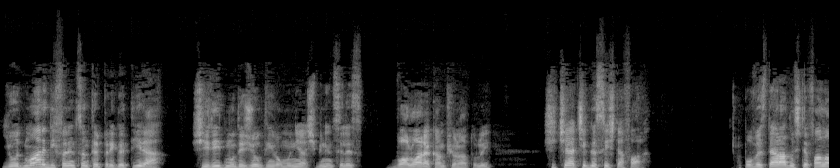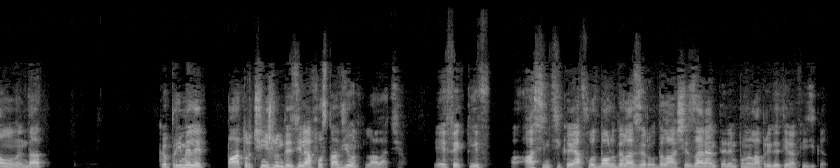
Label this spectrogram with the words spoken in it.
E o mare diferență între pregătirea și ritmul de joc din România și, bineînțeles, valoarea campionatului și ceea ce găsești afară. Povestea Radu Ștefan la un moment dat că primele 4-5 luni de zile a fost avion la Lazio. Efectiv, a simțit că ia fotbalul de la zero, de la așezarea în teren până la pregătirea fizică.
